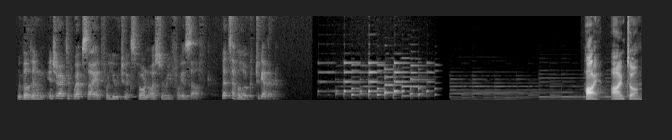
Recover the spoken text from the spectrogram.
We built an interactive website for you to explore an oyster reef for yourself. Let's have a look together. Hi, I'm Tom.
